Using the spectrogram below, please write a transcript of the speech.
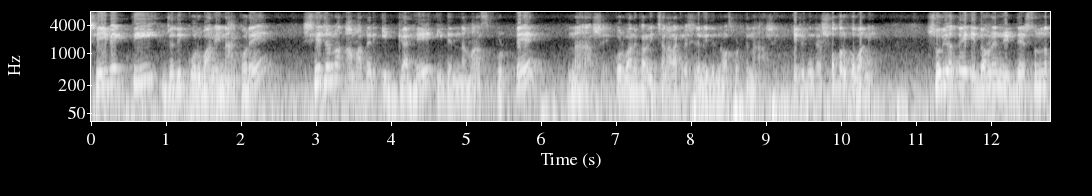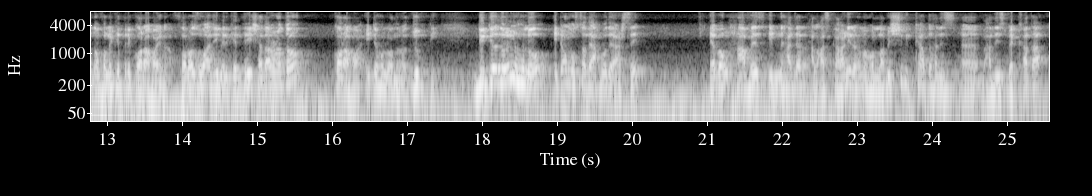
সেই ব্যক্তি যদি কোরবানি না করে সেজন্য আমাদের ঈদগাহে ঈদের নামাজ পড়তে না আসে। কোরবানি করার ইচ্ছা না রাখলে সেজন্য ঈদের নামাজ পড়তে না আসে। এটা কিন্তু সতর্কবাণী। শরীয়তে এই ধরনের নির্দেশ সুন্নত নফলের ক্ষেত্রে করা হয় না। ফরজ ওয়াজিবের ক্ষেত্রে সাধারণত করা হয়। এটা হলো অন্য যুক্তি। দ্বিতীয় দলিল হলো, এটাও মুস্তাদে আহমদে আসছে। এবং হাফেজ ইবনে হাজার আল আসকালানি রহমহল্লা বিশ্ববিখ্যাত হাদিস হাদিস ব্যাখ্যাতা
